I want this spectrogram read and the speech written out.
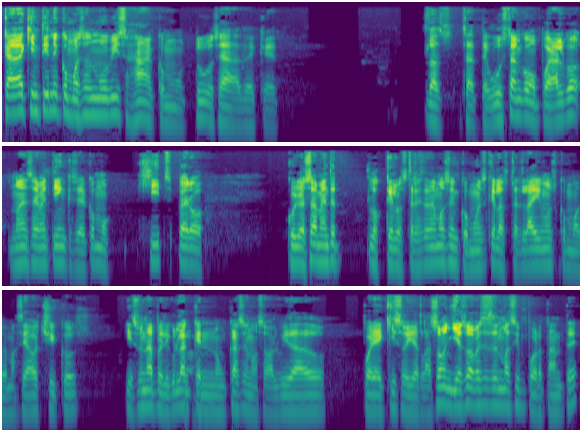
cada quien tiene como esas movies, ajá, como tú, o sea, de que las, o sea, te gustan como por algo, no necesariamente tienen que ser como hits, pero curiosamente lo que los tres tenemos en común es que los tres la vimos como demasiado chicos y es una película que nunca se nos ha olvidado por X o Y razón y eso a veces es más importante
